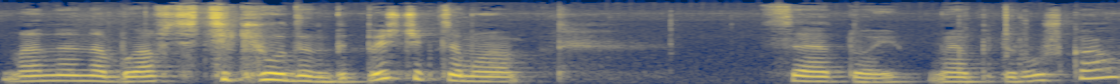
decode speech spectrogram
мене набрався тільки один підписчик. Це моя це той, моя подружка.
